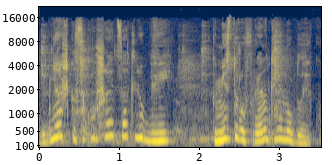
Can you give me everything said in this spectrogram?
Бедняжка сокрушается от любви к мистеру Фрэнклину Блэку.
